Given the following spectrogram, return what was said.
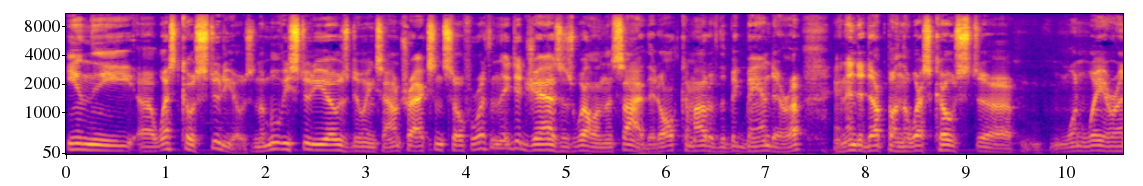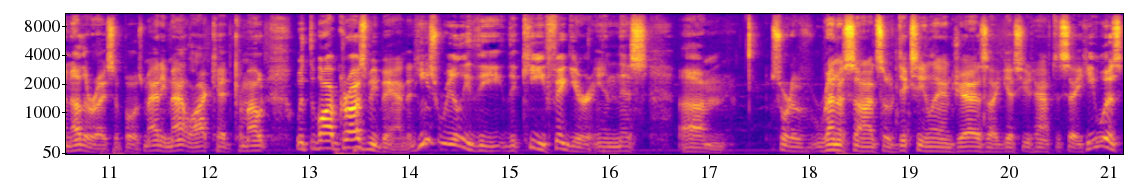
in the uh, West Coast studios, in the movie studios, doing soundtracks and so forth, and they did jazz as well on the side. They'd all come out of the big band era and ended up on the West Coast uh, one way or another, I suppose. Matty Matlock had come out with the Bob Crosby Band, and he's really the the key figure in this. Um, sort of renaissance of Dixieland jazz, I guess you'd have to say. He was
